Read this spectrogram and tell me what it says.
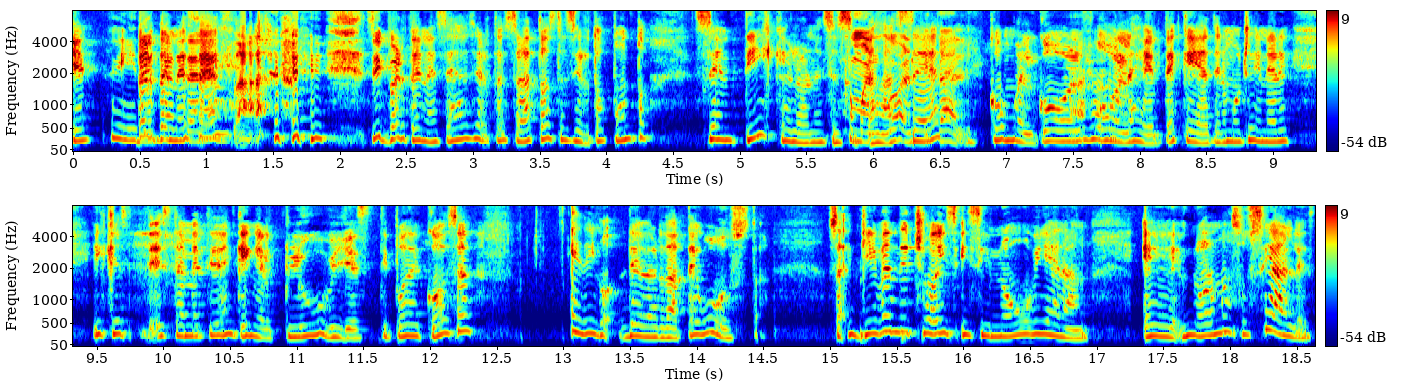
¿Qué? Y Perteneces pertenece. a, si perteneces a cierto estrato hasta cierto punto, sentís que lo necesitas Como el golf y hacer como el golf Ajá. o la gente que ya tiene mucho dinero y que está metida en, que en el club y ese tipo de cosas. Y digo, ¿de verdad te gusta? O sea, given the choice y si no hubieran eh, normas sociales,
